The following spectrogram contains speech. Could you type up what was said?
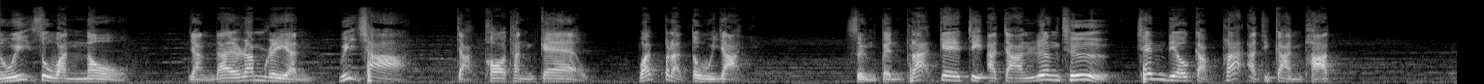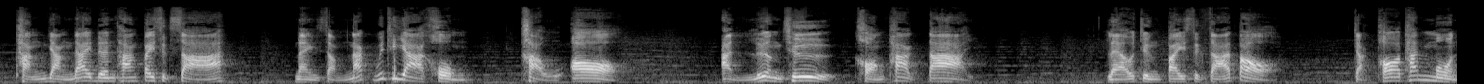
นุ้ยสุวรรณโน ยังได้ร่ำเรียนวิชาจากพ่อท่านแก้ว วัดประตูใหญ่ ซึ่งเป็นพระเกจิอาจารย์เรื่องชื่อ เช่นเดียวกับพระอธิการพัฒทั้งยังได้เดินทางไปศึกษา ในสำนักวิทยาคม เข่าอ้อ อันเรื่องชื่อของภาคใต้ แล้วจึงไปศึกษาต่อ จากพ่อท่านมน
